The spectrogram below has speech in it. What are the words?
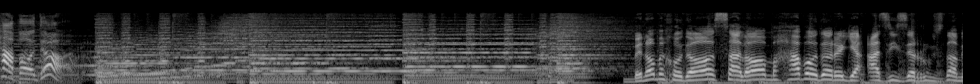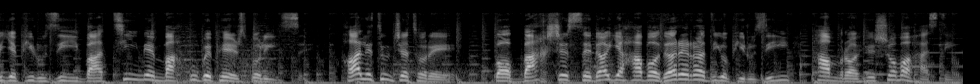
هوادار. به نام خدا سلام. هواداره عزیز روزنامه پیروزی و تیم محبوب پرسپولیس. حالتون چطوره؟ با بخش صدای هوادار رادیو پیروزی همراه شما هستیم.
